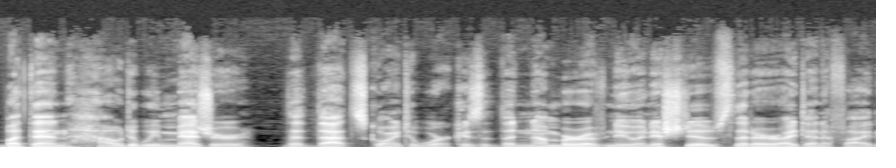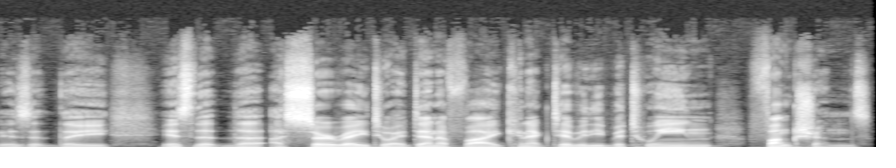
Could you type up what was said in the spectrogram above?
But then, how do we measure that that's going to work? Is it the number of new initiatives that are identified? Is it the is that the a survey to identify connectivity between functions?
